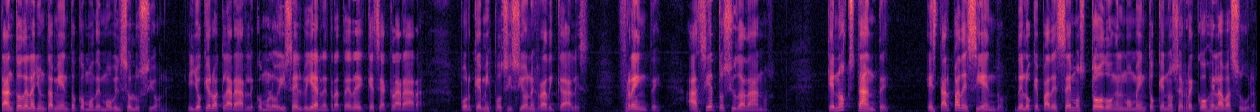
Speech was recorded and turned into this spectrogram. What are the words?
tanto del ayuntamiento como de Móvil Soluciones. Y yo quiero aclararle, como lo hice el viernes, traté de que se aclarara por qué mis posiciones radicales frente a ciertos ciudadanos que no obstante estar padeciendo de lo que padecemos todo en el momento que no se recoge la basura,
